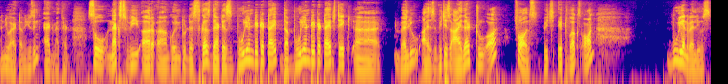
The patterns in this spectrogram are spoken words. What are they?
new item using add method? So next we are uh, going to discuss that is boolean data type. The boolean data types take uh, value as which is either true or false which it works on boolean values.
